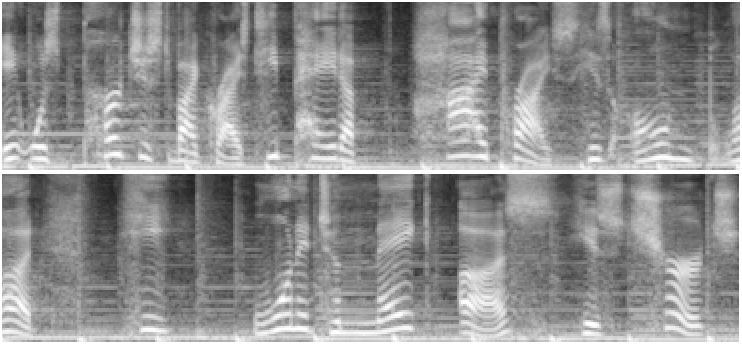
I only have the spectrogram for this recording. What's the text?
It was purchased by Christ. He paid a high price, His own blood. He wanted to make us, His church,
